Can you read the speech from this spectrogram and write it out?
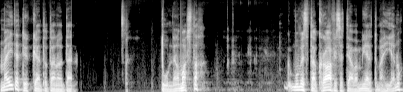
Mä itse tykkään tota noin tämän tunnelmasta. Mun mielestä tämä on graafisesti aivan mielettömän hieno.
